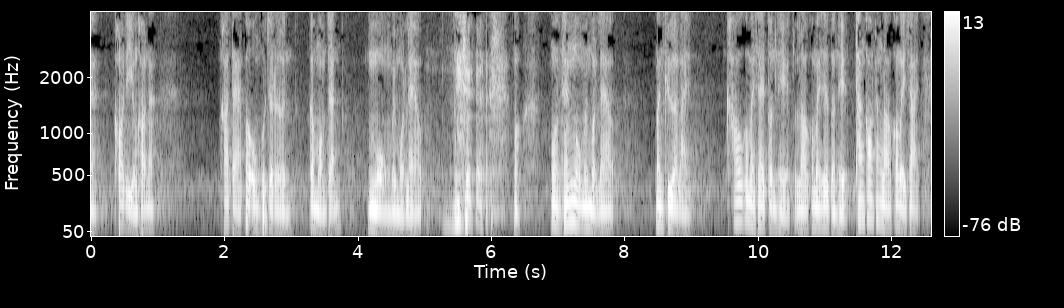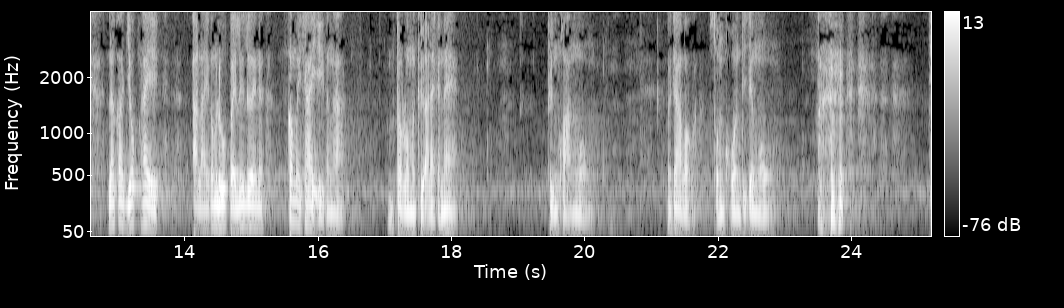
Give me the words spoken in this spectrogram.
นะข้อดีของเขานะข้าแต่พระองค์ผู้เจริญกระหม่อมฉันงงไปหมดแล้วบอกหม่อมฉันงงไปหมดแล้ว มันคืออะไรเขาก็ไม่ใช่ต้นเหตุ เราก็ไม่ใช่ต้นเหตุ ทั้งเขาทั้งเราก็ไม่ใช่ แล้วก็ยกให้ อะไรก็ไม่รู้ไปเรื่อยๆนะก็ไม่ใช่อีกต่างหากตกลงมันคืออะไรกันแน่ ถึงความงงพระเจ้าบอกสมควรที่จะงง จ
